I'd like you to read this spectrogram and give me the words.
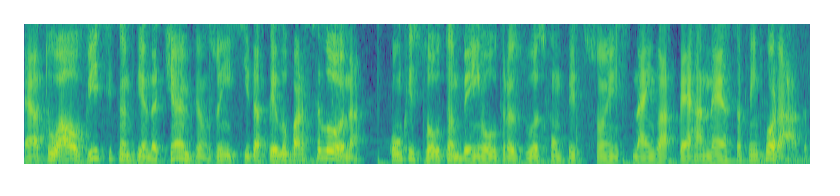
é atual vice-campeã da Champions, vencida pelo Barcelona conquistou também outras duas competições na Inglaterra nessa temporada.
